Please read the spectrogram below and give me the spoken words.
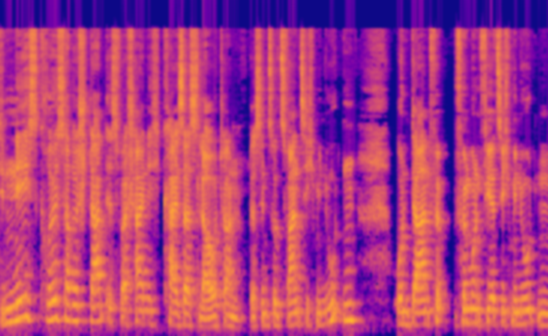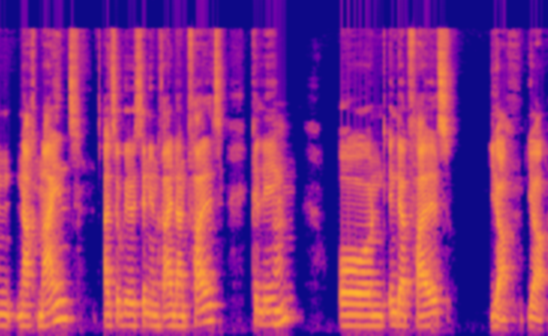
Die nächstgrößere Stadt ist wahrscheinlich Kaiserslautern. Das sind so 20 Minuten und dann 45 Minuten nach Mainz. Also wir sind in Rheinland-Pfalz gelegen mhm. und in der Pfalz, ja, ja,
